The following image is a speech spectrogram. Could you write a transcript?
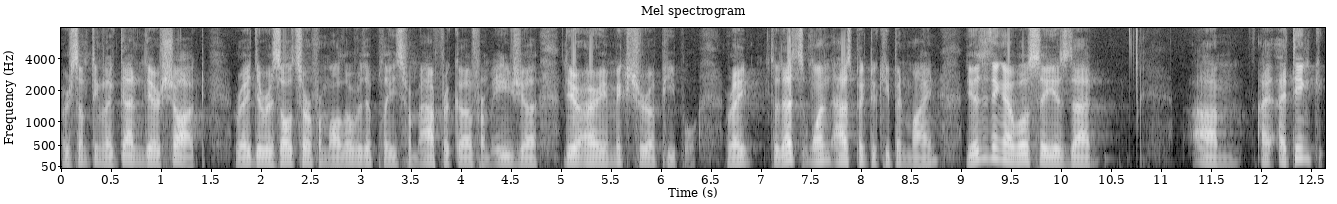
or something like that, and they're shocked, right? The results are from all over the place, from Africa, from Asia. There are a mixture of people, right? So that's one aspect to keep in mind. The other thing I will say is that um, I, I think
